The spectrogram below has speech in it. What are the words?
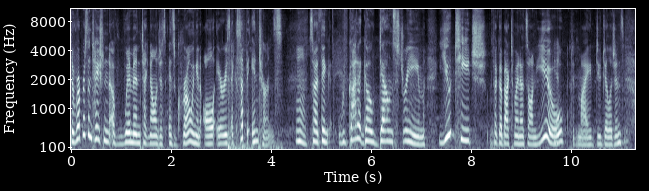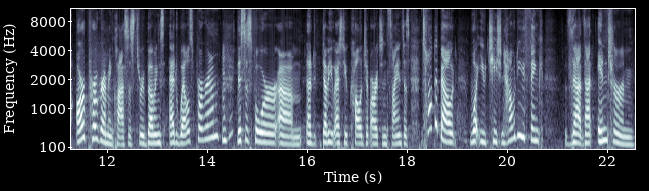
the representation of women technologists is growing in all areas except interns. Mm. So I think we've got to go downstream. You teach, if I go back to my notes on you, did my due diligence, our programming classes through Boeing's Ed Wells program. Mm-hmm. This is for um, WSU College of Arts and Sciences. Talk about what you teach and how do you think that that intern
